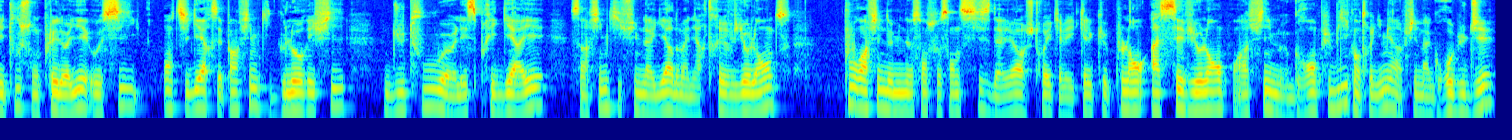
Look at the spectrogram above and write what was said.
et tout son plaidoyer aussi anti-guerre. C'est pas un film qui glorifie du tout euh, l'esprit guerrier, c'est un film qui filme la guerre de manière très violente, pour un film de 1966 d'ailleurs, je trouvais qu'il y avait quelques plans assez violents pour un film grand public, entre guillemets, un film à gros budget.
